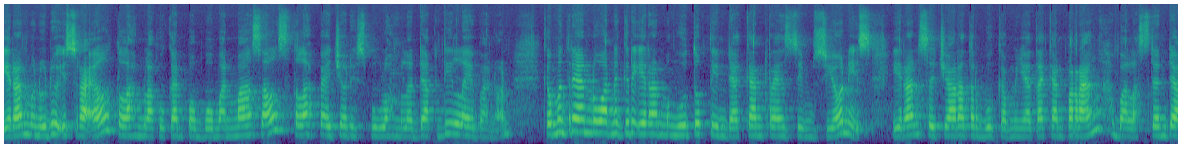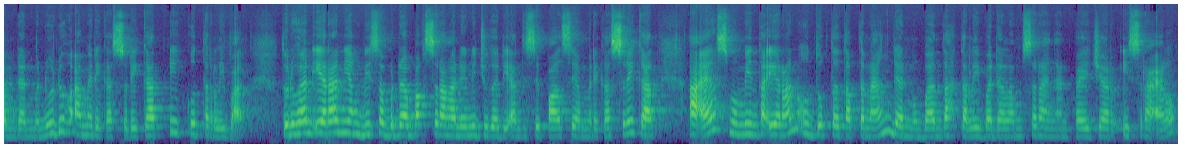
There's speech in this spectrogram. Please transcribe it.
Iran menuduh Israel telah melakukan pemboman massal setelah pager Hizbullah meledak di Lebanon. Kementerian Luar Negeri Iran mengutuk tindakan rezim Zionis. Iran secara secara terbuka menyatakan perang, balas dendam, dan menuduh Amerika Serikat ikut terlibat. Tuduhan Iran yang bisa berdampak serangan ini juga diantisipasi Amerika Serikat. AS meminta Iran untuk tetap tenang dan membantah terlibat dalam serangan pager Israel.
